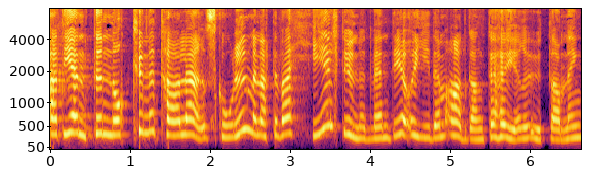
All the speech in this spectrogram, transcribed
at jenter nok kunne ta lærerskolen, men at det var helt unødvendig å gi dem adgang til høyere utdanning.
